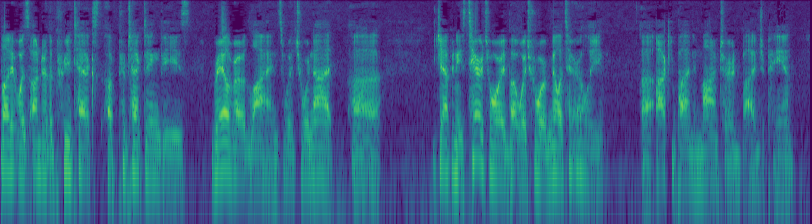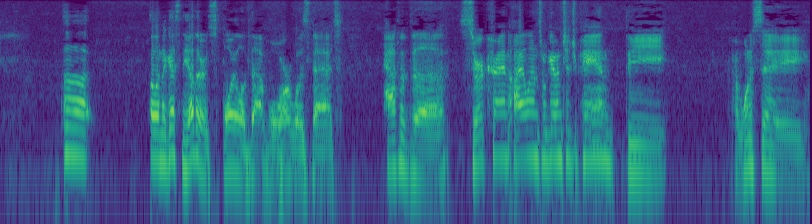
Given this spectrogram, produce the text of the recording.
but it was under the pretext of protecting these railroad lines, which were not uh, Japanese territory, but which were militarily uh, occupied and monitored by Japan. Uh, Oh, and I guess the other spoil of that war was that half of the Sakhalin Islands were given to Japan. The, I want to say,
